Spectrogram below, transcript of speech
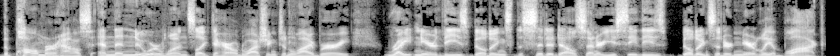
the Palmer House, and then newer ones like the Harold Washington Library, right near these buildings, the Citadel Center. You see these buildings that are nearly a block.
